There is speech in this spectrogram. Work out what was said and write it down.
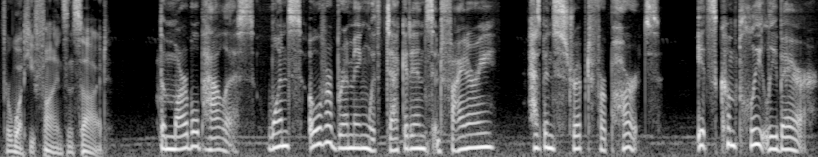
for what he finds inside. The Marble Palace, once overbrimming with decadence and finery, has been stripped for parts. It's completely bare.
